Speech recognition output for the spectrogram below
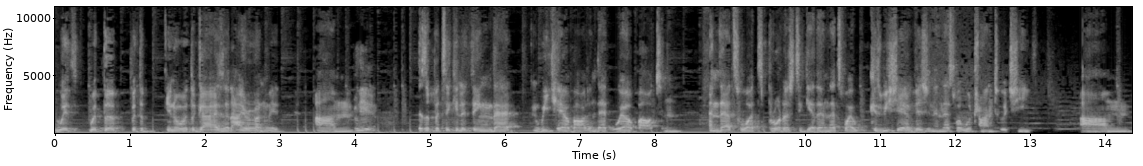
with with the with the you know with the guys that I run with, um, yeah. there's a particular thing that we care about and that we're about, and and that's what's brought us together, and that's why because we share a vision, and that's what we're trying to achieve. Um,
